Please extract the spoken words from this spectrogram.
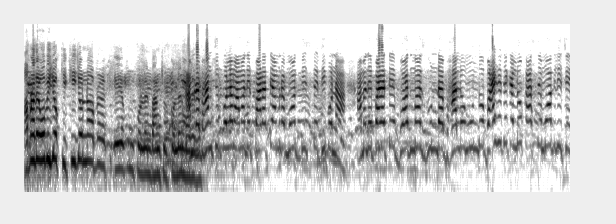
আপনাদের অভিযোগ কি? কি জন্য আপনারা এরকম করলেন ভাঙচুর করলেন আমরা ভাঙচুর করলাম আমাদের পাড়াতে আমরা মদ বেচতে দিব না। আমাদের পাড়াতে বদমাস গুন্ডা ভালো মন্দ বাইরে থেকে লোক আসছে মদ লিছে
